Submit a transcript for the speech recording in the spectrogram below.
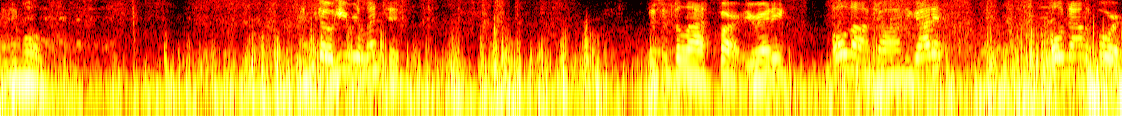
and then we'll. And so he relented. This is the last part. You ready? Hold on, John. You got it? Hold down the fort.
